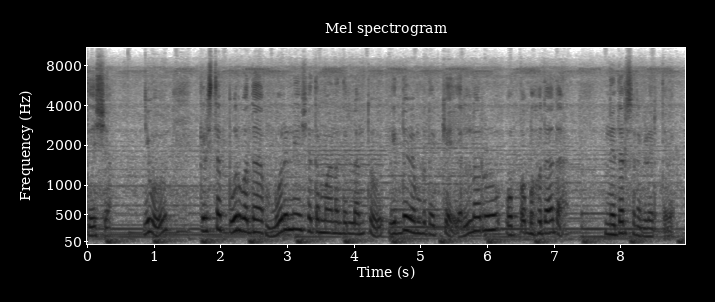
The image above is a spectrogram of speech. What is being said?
ದೇಶ, ಇವು ಕ್ರಿಸ್ತ ಪೂರ್ವದ ಮೂರನೇ ಶತಮಾನದಲ್ಲಂತೂ ಇದ್ದವೆಂಬುದಕ್ಕೆ ಎಲ್ಲರೂ ಒಪ್ಪಬಹುದಾದ ನಿದರ್ಶನಗಳಿರ್ತವೆ.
